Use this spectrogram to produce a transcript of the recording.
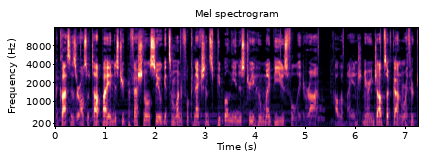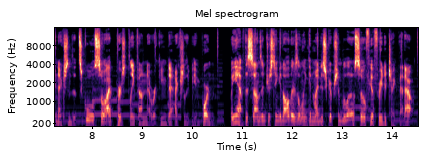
The classes are also taught by industry professionals, so you'll get some wonderful connections to people in the industry who might be useful later on. All of my engineering jobs I've gotten were through connections at school, so I personally found networking to actually be important. But yeah, if this sounds interesting at all, there's a link in my description below, so feel free to check that out.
